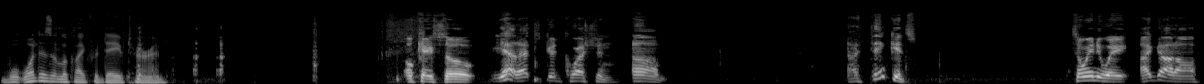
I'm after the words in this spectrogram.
wh- what does it look like for Dave Turin? Okay, so yeah, that's a good question. Um, I think it's so. Anyway, I got off.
